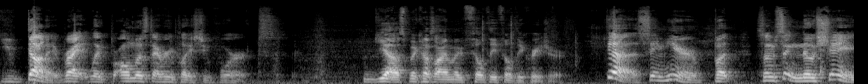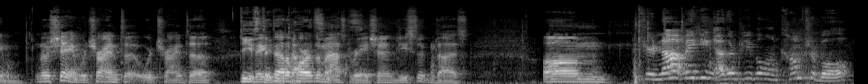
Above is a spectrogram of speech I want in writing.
you've done it right. Like almost every place you've worked. Yes, because I'm a filthy, filthy creature. Yeah, same here. But so I'm saying no shame, no shame. We're trying to we're trying to make that a part of the Destigmatize. masturbation, destigmatize. Um, If you're not making other people uncomfortable,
